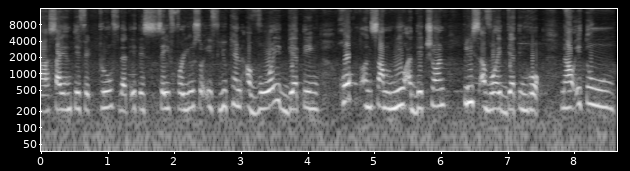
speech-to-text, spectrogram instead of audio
uh, scientific proof that it is safe for you. So if you can avoid getting hooked on some new addiction, please avoid getting hooked. Now itong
